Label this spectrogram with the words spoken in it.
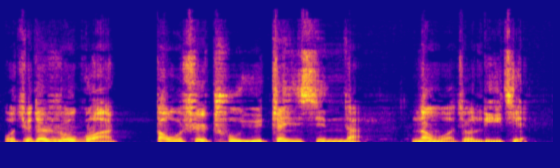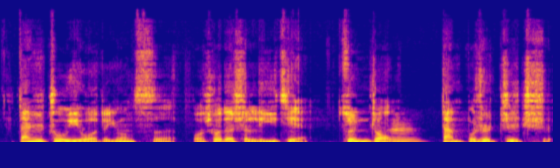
我觉得如果都是出于真心的，那我就理解。但是注意我的用词，我说的是理解、尊重，嗯但不是支持。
